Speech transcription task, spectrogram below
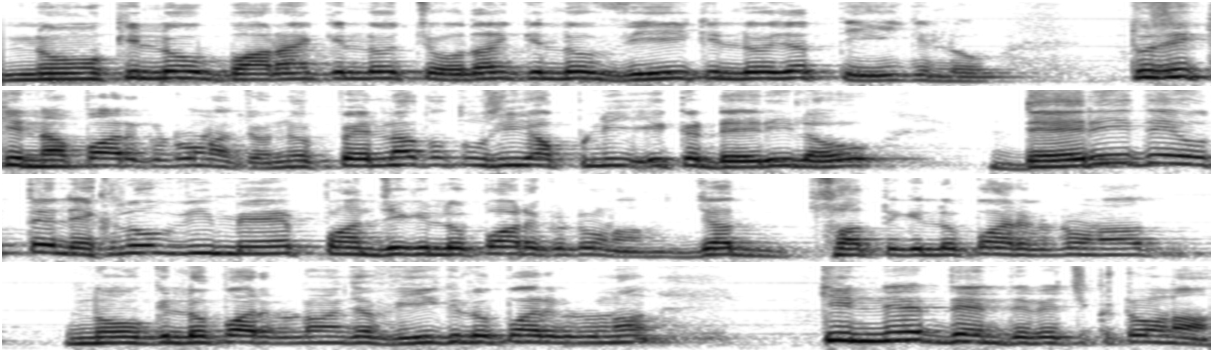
9 kilo 12 kilo 14 kilo 20 kilo ਜਾਂ 30 ਕਿਲੋ? ਤੁਸੀਂ ਕਿੰਨਾ ਭਾਰ ਘਟਾਉਣਾ ਚਾਹੁੰਦੇ ਹੋ? ਪਹਿਲਾਂ ਤਾਂ ਤੁਸੀਂ ਆਪਣੀ ਇੱਕ ਡੈਰੀ ਲਾਓ। ਡੈਰੀ ਦੇ ਉੱਤੇ ਲਿਖ ਲਓ ਵੀ ਮੈਂ 5 ਕਿਲੋ ਭਾਰ ਘਟਾਉਣਾ ਜਾਂ 7 ਕਿਲੋ ਭਾਰ ਘਟਾਉਣਾ 9 ਕਿਲੋ ਭਾਰ ਘਟਾਉਣਾ ਜਾਂ 20 ਕਿਲੋ ਭਾਰ ਘਟਾਉਣਾ ਕਿੰਨੇ ਦਿਨ ਦੇ ਵਿੱਚ ਘਟਾਉਣਾ?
